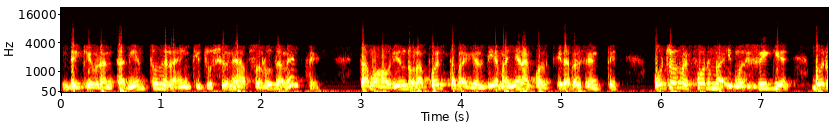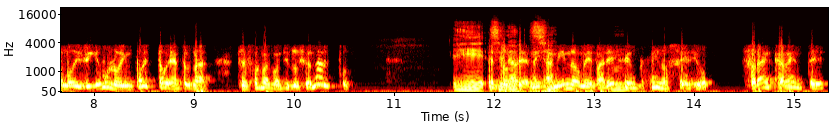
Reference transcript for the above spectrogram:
de quebrantamiento de las instituciones absolutamente? Estamos abriendo la puerta para que el día de mañana cualquiera presente otra reforma y modifique, bueno, modifiquemos los impuestos mediante una reforma constitucional. Pues. Eh, Entonces, a, mí, no me parece un camino serio francamente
